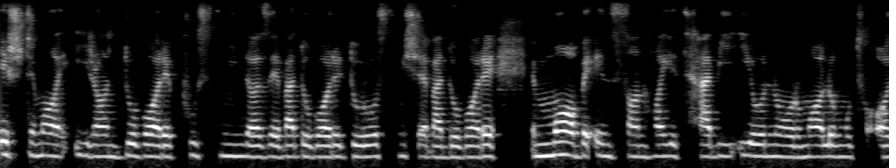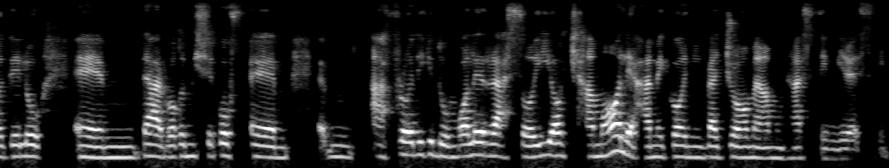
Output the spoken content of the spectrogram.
اجتماع ایران دوباره پوست میندازه و دوباره درست میشه و دوباره ما به انسانهای طبیعی و نرمال و متعادل و در واقع میشه گفت افرادی که دنبال رسایی یا کمال همگانی و جامعمون هستیم می‌رسیم.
